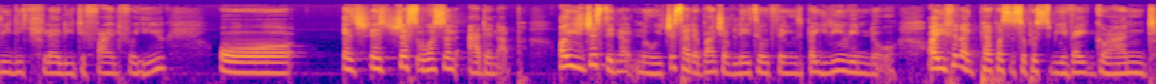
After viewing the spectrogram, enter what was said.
really clearly defined for you, or it's it just wasn't adding up or you just did not know. You just had a bunch of little things, but you didn't even know. Or you feel like purpose is supposed to be a very grand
